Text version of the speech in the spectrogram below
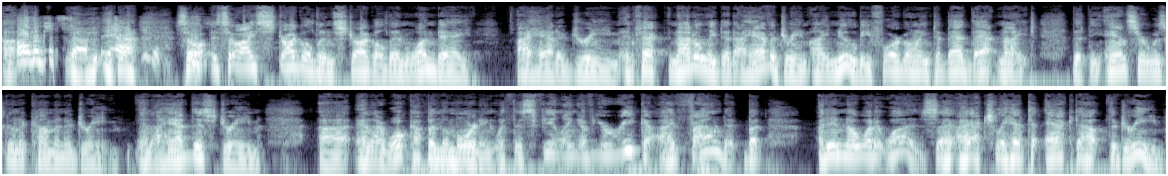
Uh, all the good stuff. Yeah. yeah. So, so I struggled and struggled, and one day I had a dream. In fact, not only did I have a dream, I knew before going to bed that night that the answer was going to come in a dream. And I had this dream, uh, and I woke up in the morning with this feeling of eureka. I found it, but I didn't know what it was. I, actually had to act out the dream.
